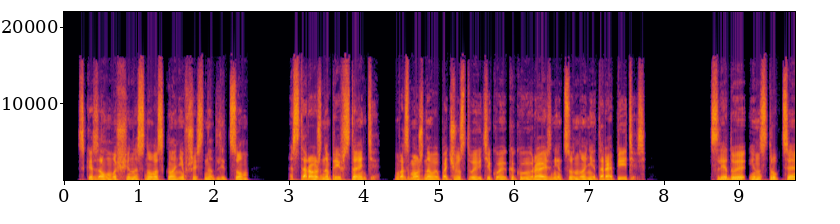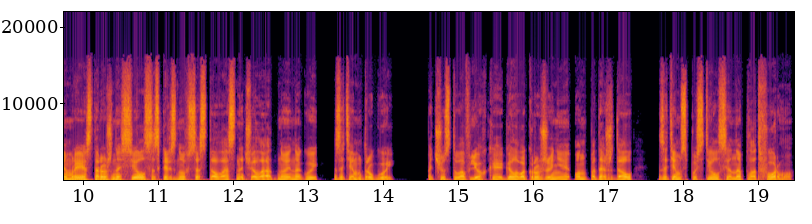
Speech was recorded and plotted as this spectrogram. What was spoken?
— сказал мужчина, снова склонившись над лицом. «Осторожно привстаньте. Возможно, вы почувствуете кое-какую разницу, но не торопитесь». Следуя инструкциям, Рэй осторожно сел, соскользнув со стола сначала одной ногой, затем другой. Почувствовав легкое головокружение, он подождал, затем спустился на платформу.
